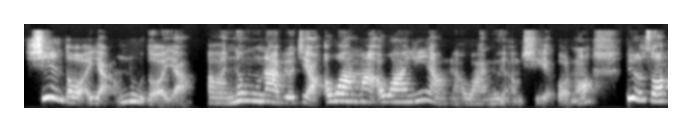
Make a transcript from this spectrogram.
线都一样，路都一样啊。那么那比如讲，啊哇嘛，啊哇阴阳上，啊哇阴阳气不喏。比如说，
